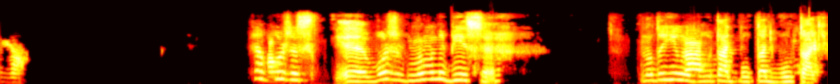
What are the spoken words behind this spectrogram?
Взю. Та боже, е, боже, ну мене бісе. Надоїло Так. болтать, болтать, болтать.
